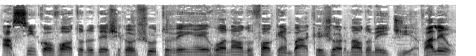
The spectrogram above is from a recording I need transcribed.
Assim que eu volto no Deixa que eu chuto, vem aí Ronaldo Falkenbach, Jornal do Meio Dia. Valeu!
